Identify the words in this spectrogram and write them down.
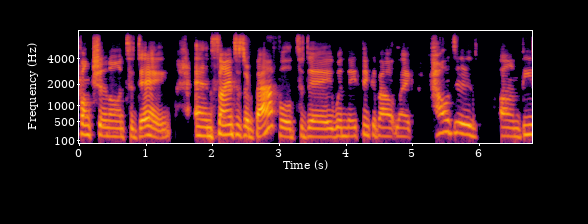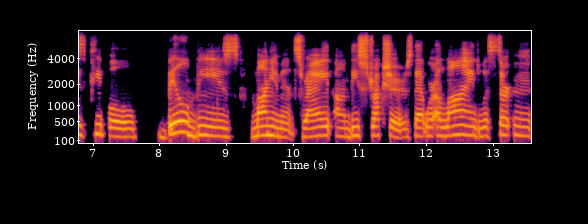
function on today. And scientists are baffled today when they think about like how did um, these people build these monuments, right? Um, these structures that were aligned with certain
